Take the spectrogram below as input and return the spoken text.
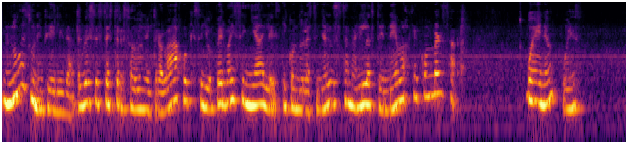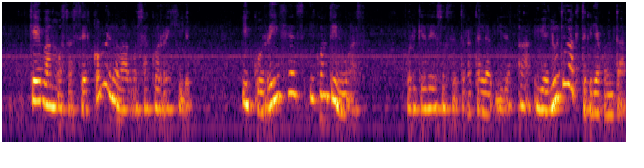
no es una infidelidad, tal vez esté estresado en el trabajo, qué sé yo, pero hay señales y cuando las señales están ahí las tenemos que conversar. Bueno, pues, ¿qué vamos a hacer? ¿Cómo lo vamos a corregir? Y corriges y continúas porque de eso se trata la vida. Ah, y el último que te quería contar,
